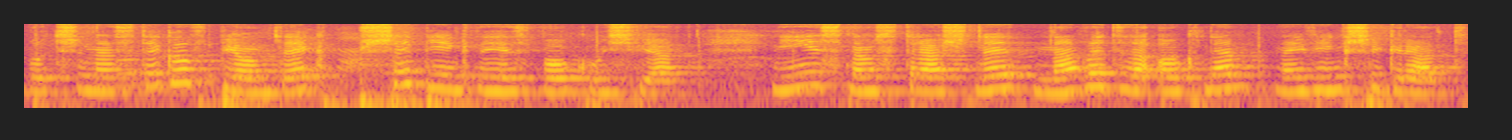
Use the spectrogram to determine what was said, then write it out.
Bo trzynastego w piątek przepiękny jest wokół świat. Nie jest nam straszny, nawet za oknem największy grad.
